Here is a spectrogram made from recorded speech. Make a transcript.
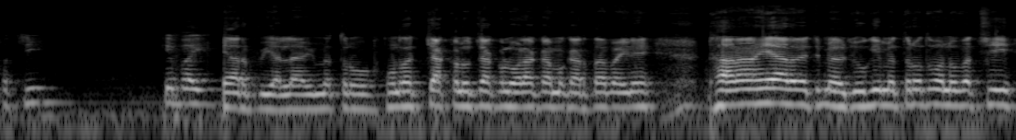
25 ਕਿ ਬਾਈ? 1000 ਰੁਪਿਆ ਲੈ ਵੀ ਮਿੱਤਰੋ, ਹੁਣ ਤਾਂ ਚੱਕ ਲੋ ਚੱਕ ਲੋ ਵਾਲਾ ਕੰਮ ਕਰਤਾ ਬਾਈ ਨੇ। 18000 ਵਿੱਚ ਮਿਲ ਜੂਗੀ ਮਿੱਤਰੋ ਤੁਹਾਨੂੰ ਵੱਛੀ।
